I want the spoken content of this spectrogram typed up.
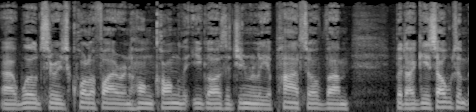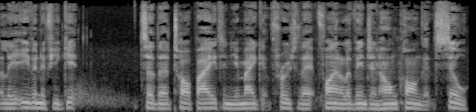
uh, World Series qualifier in Hong Kong that you guys are generally a part of, um, but I guess ultimately, even if you get to the top eight and you make it through to that final event in Hong Kong, it's still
